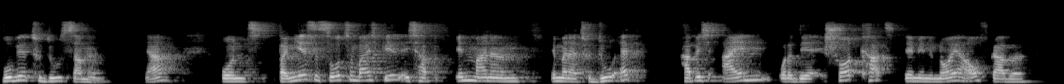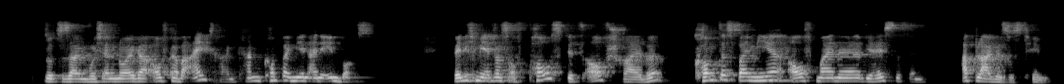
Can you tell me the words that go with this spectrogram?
wo wir To-Dos sammeln. Ja, und bei mir ist es so zum Beispiel, ich habe in meinem in meiner To-Do-App habe ich einen oder der Shortcut, der mir eine neue Aufgabe sozusagen, wo ich eine neue Aufgabe eintragen kann, kommt bei mir in eine Inbox. Wenn ich mir etwas auf Post-its aufschreibe, kommt das bei mir auf meine, wie heißt das denn, Ablagesystem,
